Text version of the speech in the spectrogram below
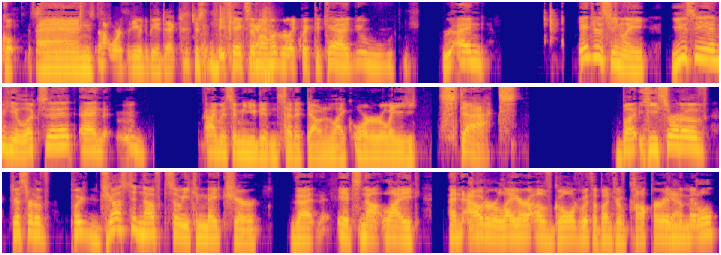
Cool. it's, And it's not worth it even to be a dick. Just he takes a Yeah. moment really quick to uh, and interestingly, you see him, he looks at it and uh, I'm assuming you didn't set it down in like orderly stacks. But he sort of just sort of put just enough so he can make sure that it's not like an outer layer of gold with a bunch of copper in Yeah. the middle.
